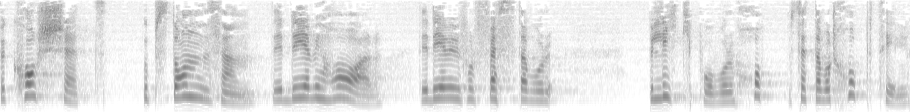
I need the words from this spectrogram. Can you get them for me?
För korset, uppståndelsen, det är det vi har. Det är det vi får fästa vår blick på, vår hopp, sätta vårt hopp till.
